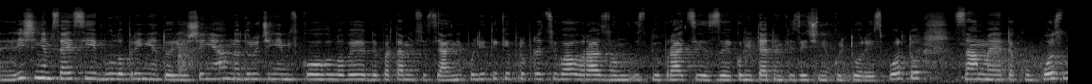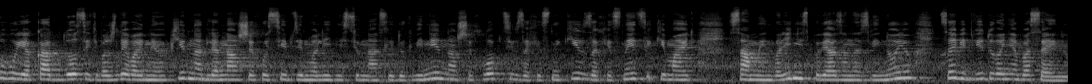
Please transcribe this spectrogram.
Е, Рішенням сесії було прийнято рішення на доручення міського голови департамент соціальної політики пропрацював разом у співпраці з комітетом фізичної культури і спорту саме таку послугу, яка досить важлива і необхідна для наших осіб з інвалідністю внаслідок війни, наших хлопців, захисників, захисниць, які мають саме інвалідність пов'язана з війною. Це відвідування басейну.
